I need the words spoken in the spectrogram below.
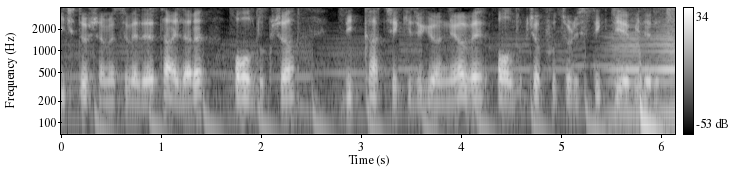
iç döşemesi ve detayları oldukça dikkat çekici görünüyor ve oldukça futuristik diyebiliriz.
